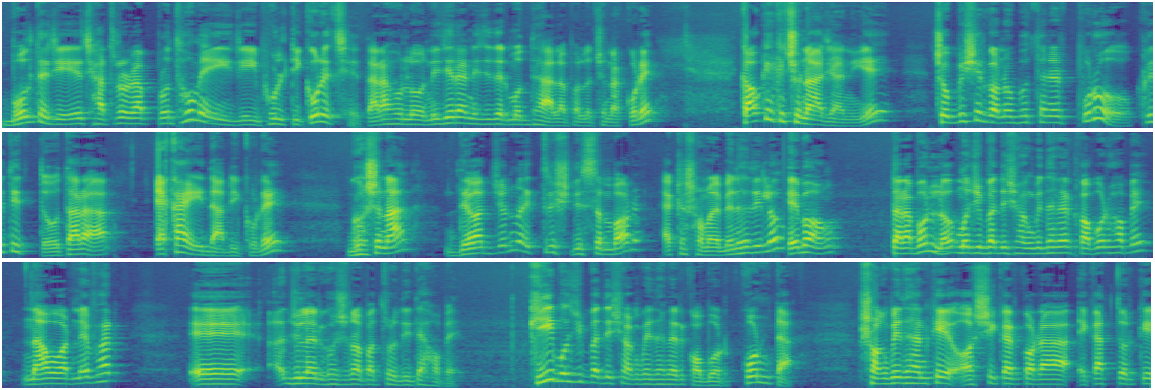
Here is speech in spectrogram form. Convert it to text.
বলতে যে ছাত্ররা প্রথমেই যেই ভুলটি করেছে, তারা হলো নিজেরা নিজেদের মধ্যে আলাপ আলোচনা করে, কাউকে কিছু না জানিয়ে চব্বিশের গণঅভ্যুত্থানের পুরো কৃতিত্ব তারা একাই দাবি করে ঘোষণা দেওয়ার জন্য একত্রিশ ডিসেম্বর একটা সময় বেঁধে দিল এবং তারা বলল, মুজিববাদী সংবিধানের কবর হবে নাও আর নেভার জুলাইয়ের ঘোষণাপত্র দিতে হবে। কি মুজিববাদী সংবিধানের কবর? কোনটা? সংবিধানকে অস্বীকার করা, একাত্তরকে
